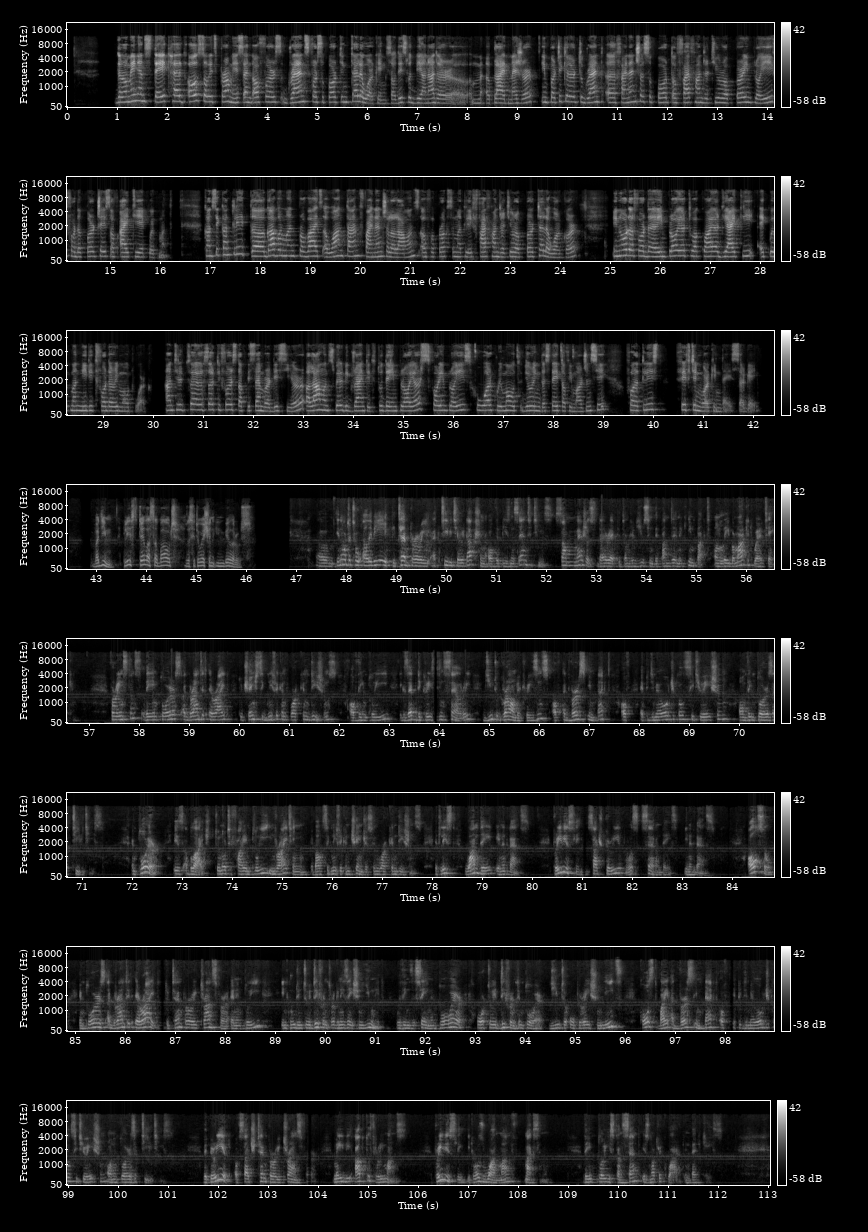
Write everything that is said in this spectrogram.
The Romanian state held also its promise and offers grants for supporting teleworking. So this would be another uh, applied measure, in particular to grant a financial support of 500 euro per employee for the purchase of IT equipment. Consequently, the government provides a one-time financial allowance of approximately 500 euro per teleworker in order for the employer to acquire the IT equipment needed for the remote work. Until 31st of December this year, allowance will be granted to the employers for employees who work remote during the state of emergency for at least 15 working days. Sergey. Vadim, please tell us about the situation in Belarus. Um, in order to alleviate the temporary activity reduction of the business entities, some measures directed on reducing the pandemic impact on labor market were taken. For instance, the employers are granted a right to change significant work conditions of the employee except decrease in salary due to grounded reasons of adverse impact of epidemiological situation on the employer's activities. Employer is obliged to notify employee in writing about significant changes in work conditions at least one day in advance. Previously, such period was seven days in advance. Also, employers are granted a right to temporarily transfer an employee, including to a different organization unit within the same employer or to a different employer due to operation needs caused by adverse impact of epidemiological situation on employer's activities. The period of such temporary transfer may be up to three months. Previously, it was one month maximum. The employee's consent is not required in that case.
